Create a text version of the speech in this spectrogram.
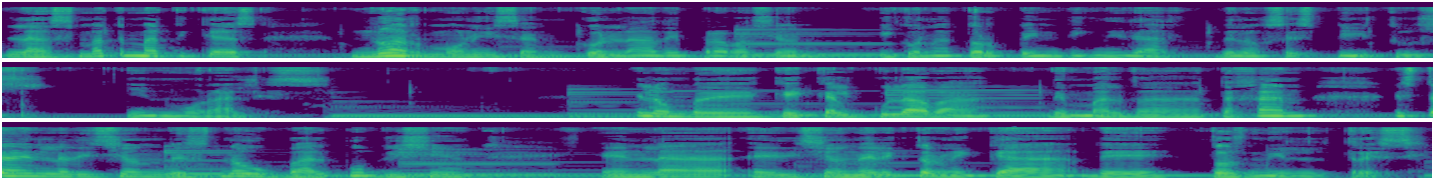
las matemáticas no armonizan con la depravación y con la torpe indignidad de los espíritus inmorales. El hombre que calculaba de Malva Taján está en la edición de Snowball Publishing en la edición electrónica de 2013.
